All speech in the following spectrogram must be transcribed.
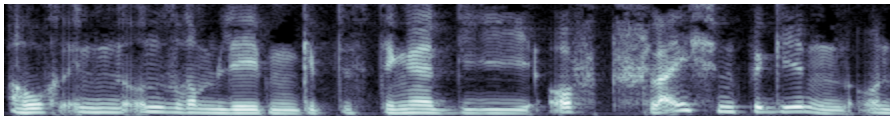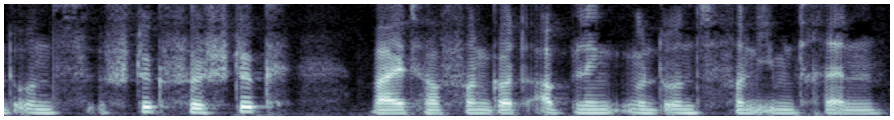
Auch in unserem Leben gibt es Dinge, die oft schleichend beginnen und uns Stück für Stück weiter von Gott ablenken und uns von ihm trennen.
